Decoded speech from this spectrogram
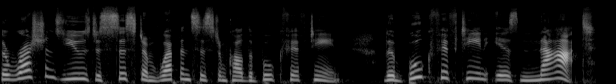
The Russians used a system, weapon system called the Buk 15. The Buk 15 is not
